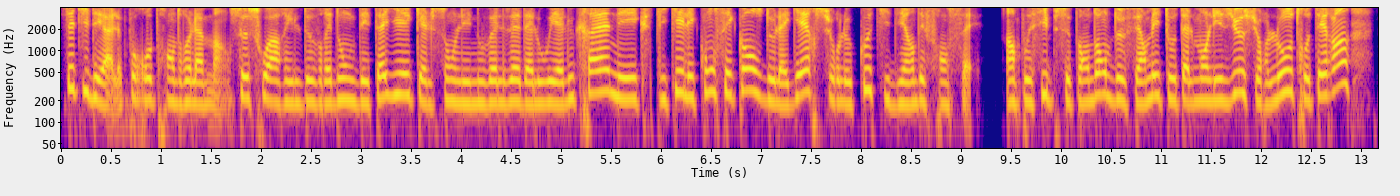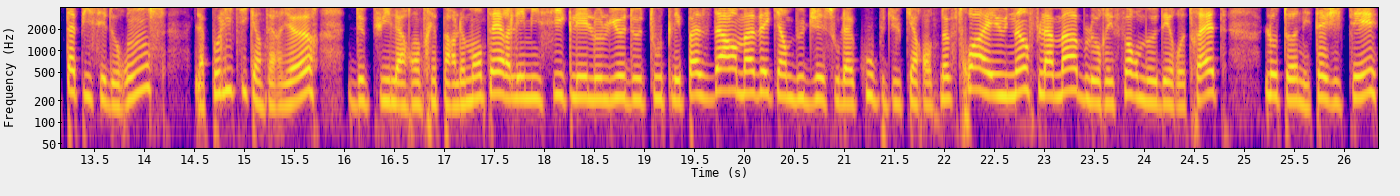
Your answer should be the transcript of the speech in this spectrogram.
C'est idéal pour reprendre la main. Ce soir, il devrait donc détailler quelles sont les nouvelles aides allouées à l'Ukraine et expliquer les conséquences de la guerre sur le quotidien des Français. Impossible cependant de fermer totalement les yeux sur l'autre terrain, tapissé de ronces, la politique intérieure. Depuis la rentrée parlementaire, l'hémicycle est le lieu de toutes les passes d'armes avec un budget sous la coupe du 49-3 et une inflammable réforme des retraites. L'automne est agité.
